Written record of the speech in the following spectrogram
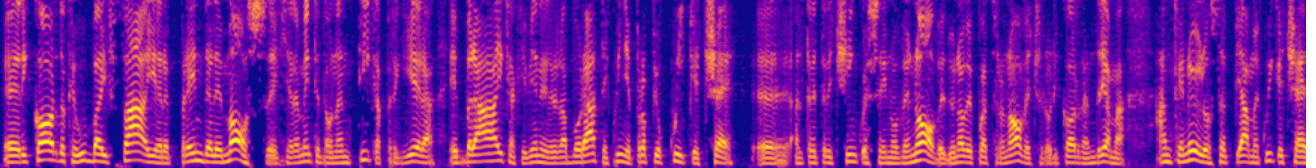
Eh, ricordo che by Fire prende le mosse chiaramente da un'antica preghiera ebraica che viene rielaborata e quindi è proprio qui che c'è eh, al 335 699 2949, ce lo ricorda Andrea, ma anche noi lo sappiamo, è qui che c'è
